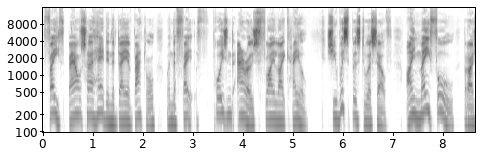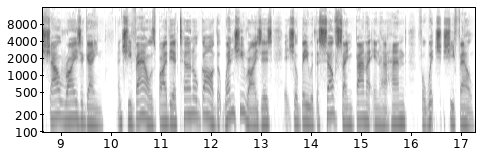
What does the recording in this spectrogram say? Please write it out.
Faith bows her head in the day of battle when the fa- poisoned arrows fly like hail. She whispers to herself, I may fall, but I shall rise again. And she vows by the eternal God that when she rises, it shall be with the selfsame banner in her hand for which she fell.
